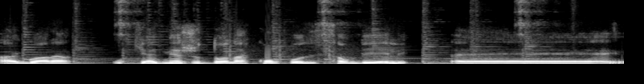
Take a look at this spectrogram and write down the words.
agora o que me ajudou na composição dele, é,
